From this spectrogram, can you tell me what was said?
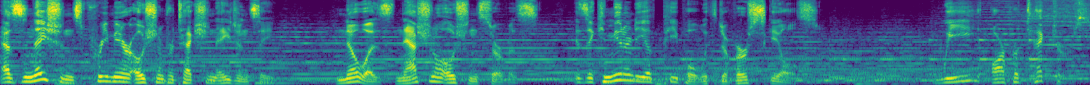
As the nation's premier ocean protection agency, NOAA's National Ocean Service is a community of people with diverse skills. We are protectors.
